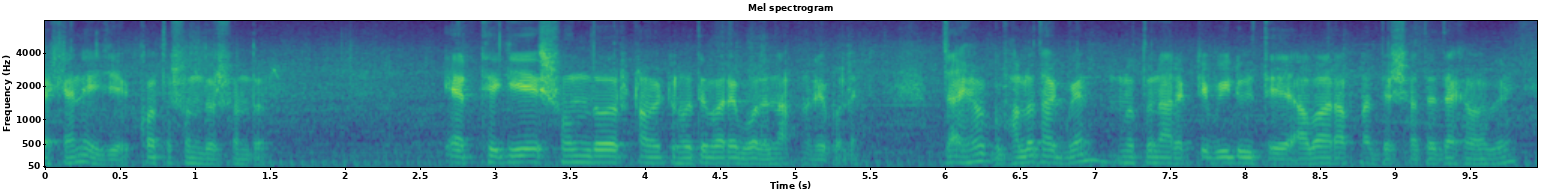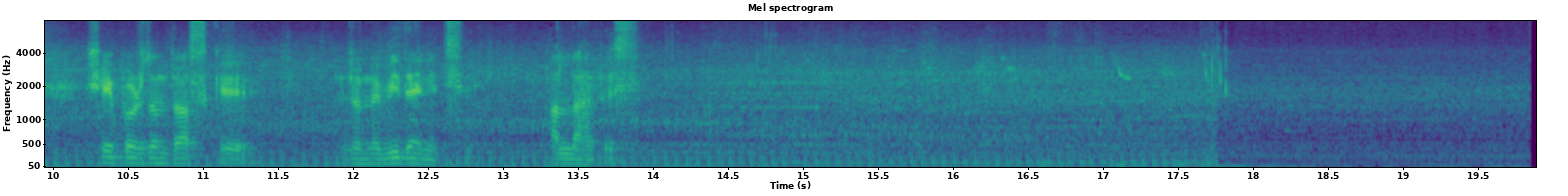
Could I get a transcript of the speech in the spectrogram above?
দেখেন এই যে কত সুন্দর সুন্দর। এর থেকে সুন্দর টমেটো হতে পারে বলেন আপনারা বলেন যাই হোক, ভালো থাকবেন। নতুন আরেকটি ভিডিওতে আবার আপনাদের সাথে দেখা হবে। সেই পর্যন্ত আজকে জন্য বিদায় নিচ্ছি। আল্লাহ হাফেজ।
